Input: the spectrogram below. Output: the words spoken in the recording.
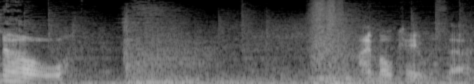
No! I'm okay with that.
